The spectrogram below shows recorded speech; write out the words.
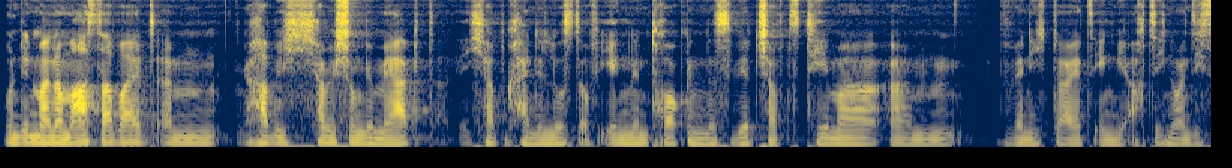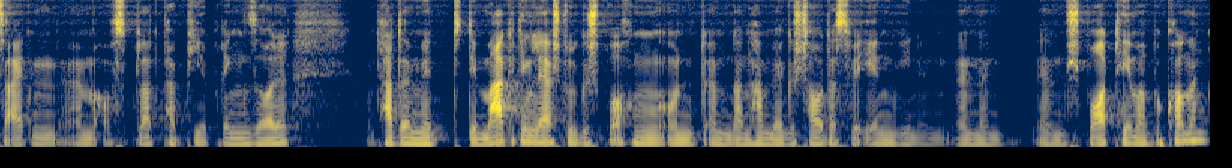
Und in meiner Masterarbeit ähm, habe ich, hab ich schon gemerkt, ich habe keine Lust auf irgendein trockenes Wirtschaftsthema, ähm, wenn ich da jetzt irgendwie 80, 90 Seiten ähm, aufs Blatt Papier bringen soll und hatte mit dem Marketinglehrstuhl gesprochen und ähm, dann haben wir geschaut, dass wir irgendwie ein Sportthema bekommen.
